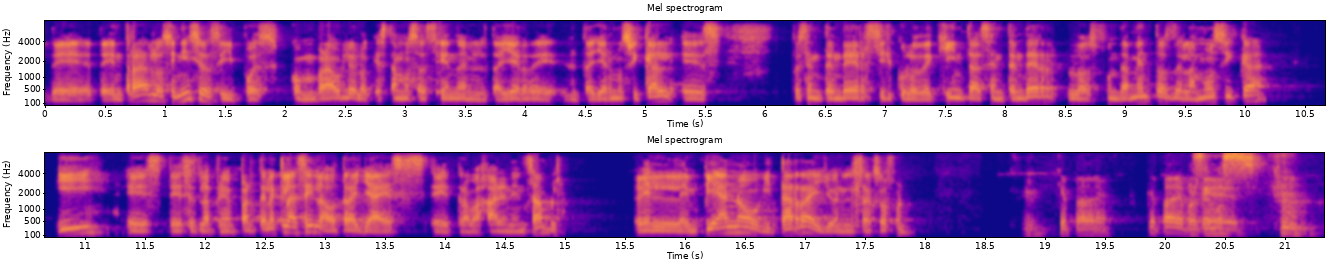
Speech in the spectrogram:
de, de, entrar a los inicios y pues con Braulio lo que estamos haciendo en el taller, de, el taller musical es pues entender círculo de quintas, entender los fundamentos de la música y este, esa es la primera parte de la clase y la otra ya es eh, trabajar en ensamble. Él en piano o guitarra y yo en el saxofón. Qué padre, qué padre porque... Hacemos,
